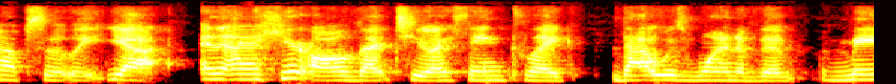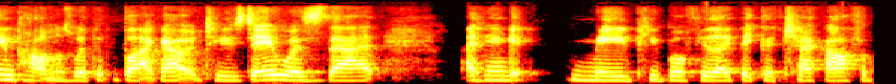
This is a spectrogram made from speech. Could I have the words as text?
Absolutely. Yeah. And I hear all of that too. I think like that was one of the main problems with Blackout Tuesday was that I think it made people feel like they could check off a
